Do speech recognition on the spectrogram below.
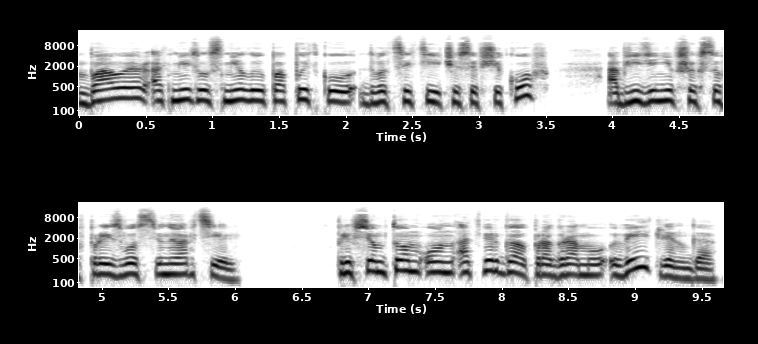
Бауэр отметил смелую попытку 20 часовщиков, объединившихся в производственную артель. При всем том он отвергал программу Вейтлинга,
